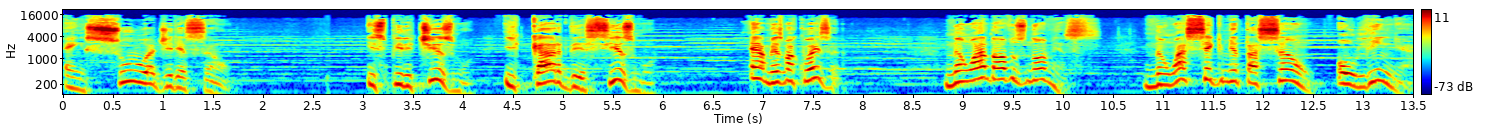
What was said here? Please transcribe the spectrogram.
em sua direção. Espiritismo e kardecismo é a mesma coisa. Não há novos nomes, não há segmentação ou linha.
